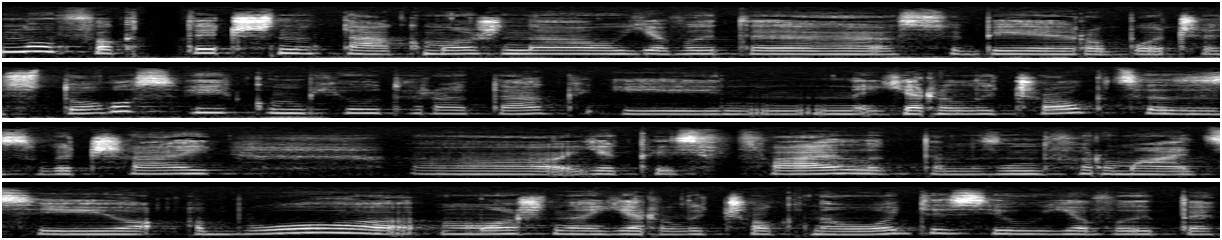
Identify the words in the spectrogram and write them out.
Ну, фактично так, можна уявити собі робочий стол свій комп'ютера, так, і ярличок це зазвичай е, якийсь файлик там з інформацією, або можна ярличок на одязі уявити.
